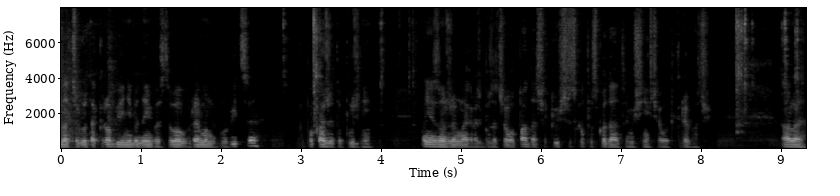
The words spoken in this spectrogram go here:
dlaczego tak robię. Nie będę inwestował w remont głowicy. Pokażę to później. Bo nie zdążyłem nagrać, bo zaczęło padać. Jak już wszystko poskładałem, to mi się nie chciało odkrywać. Ale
